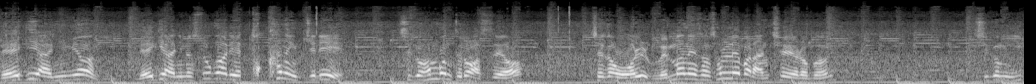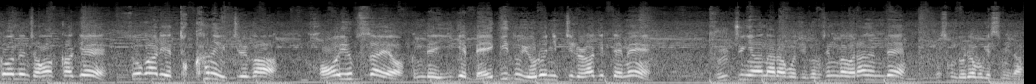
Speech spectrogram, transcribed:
내기 아니면, 내기 아니면 쏘가리에 톡 하는 입질이 지금 한 번 들어왔어요. 제가 월, 웬만해선 설레발 안 쳐요, 여러분. 지금 이거는 정확하게 쏘가리에 톡 하는 입질과 거의 흡사해요. 근데 이게 매기도 요런 입질을 하기 때문에 둘 중에 하나라고 지금 생각을 하는데 계속 노려보겠습니다.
